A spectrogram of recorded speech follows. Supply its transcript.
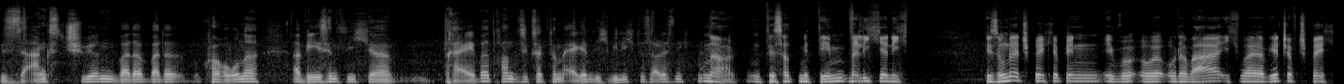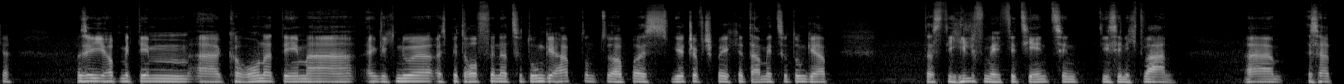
dieses Angstschüren, war da, war da Corona ein wesentlicher Treiber dran, dass Sie gesagt haben, eigentlich will ich das alles nicht mehr? Nein, das hat mit dem, weil ich ja nicht Gesundheitssprecher bin oder war, ich war ja Wirtschaftssprecher, also ich habe mit dem äh, Corona-Thema eigentlich nur als Betroffener zu tun gehabt und habe als Wirtschaftssprecher damit zu tun gehabt, dass die Hilfen effizient sind, die sie nicht waren. Ähm, es hat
